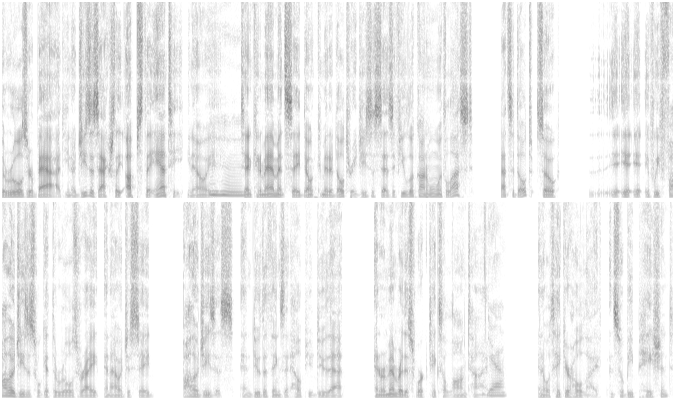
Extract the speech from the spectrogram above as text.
the rules are bad. You know, Jesus actually ups the ante. You know, Mhm. Ten Commandments say don't commit adultery. Jesus says if you look on a woman with lust, that's adultery. So if we follow Jesus, we'll get the rules right. And I would just say follow Jesus and do the things that help you do that. And remember, this work takes a long time Yeah. and it will take your whole life. And so be patient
